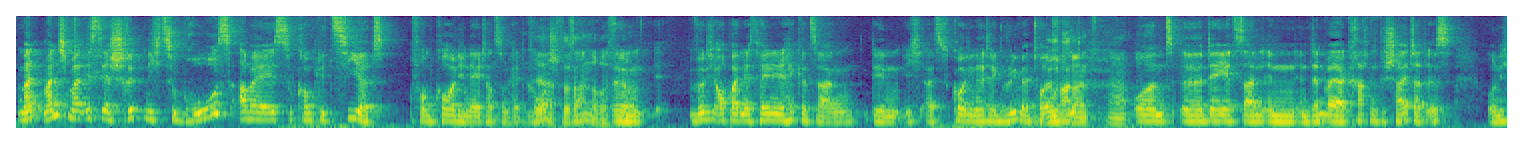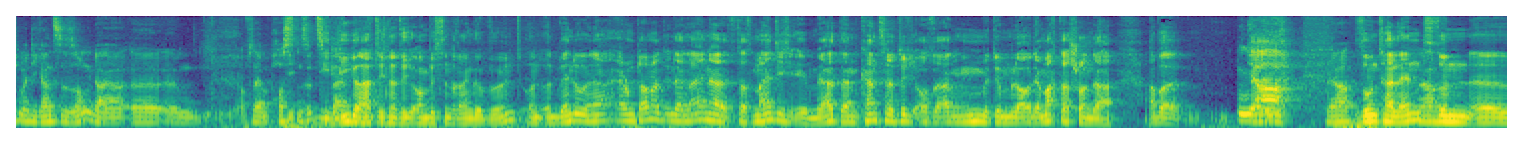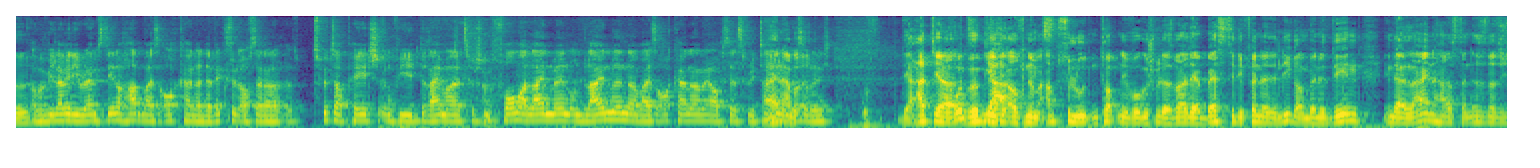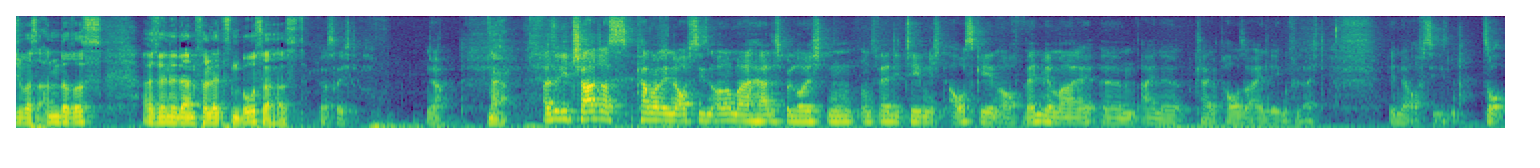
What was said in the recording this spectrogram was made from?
Man, manchmal ist der Schritt nicht zu groß, aber er ist zu kompliziert vom Coordinator zum Head ja, Coach. ist was anderes. ne? ähm, würde ich auch bei Nathaniel Hackett sagen, den ich als Coordinator in Green Bay toll Gut fand. ja. Und äh, der jetzt dann in, in Denver ja krachend gescheitert ist und nicht mal die ganze Saison da äh, ähm, auf seinem Posten sitzen Die bleiben Liga hat sich natürlich auch ein bisschen dran gewöhnt. Und, und wenn du ja, Aaron Donald in der Line hast, das meinte ich eben, ja, dann kannst du natürlich auch sagen, hm, mit dem Lau, der macht das schon da. Aber Ja, ja. so ein Talent, Ja. so ein. Äh, Aber wie lange die Rams den noch haben, weiß auch keiner. Der wechselt auf seiner Twitter-Page irgendwie dreimal zwischen Former Lineman und Lineman. Da weiß auch keiner mehr, ob es jetzt Retirement ist oder nicht. Der hat ja Und- wirklich ja. auf einem absoluten Top-Niveau gespielt. Das war der beste Defender der Liga. Und wenn du den in der Line hast, dann ist es natürlich was anderes, als wenn du da einen verletzten Bosa hast. Das ist richtig. Ja. Naja. Also die Chargers kann man in der Offseason auch nochmal herrlich beleuchten. Uns werden die Themen nicht ausgehen, auch wenn wir mal ähm, eine kleine Pause einlegen vielleicht in der Offseason. So,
